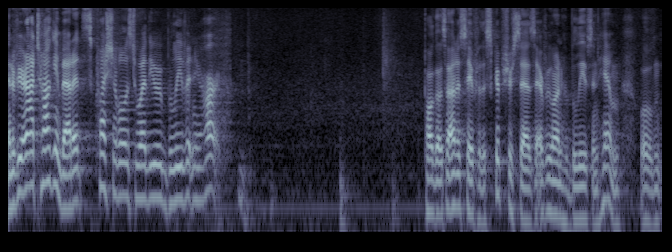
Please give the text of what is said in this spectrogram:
And if you're not talking about it, it's questionable as to whether you believe it in your heart. Paul goes on to say, For the scripture says, everyone who believes in him will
